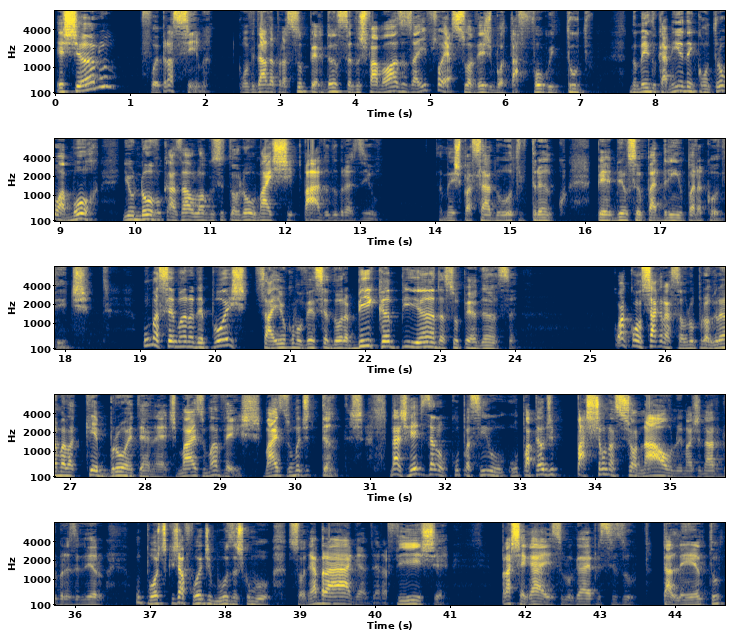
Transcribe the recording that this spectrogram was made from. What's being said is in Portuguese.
Este ano foi para cima. Convidada para a super dança dos famosos, aí foi a sua vez de botar fogo em tudo. No meio do caminho ainda encontrou o amor e o novo casal logo se tornou o mais chipado do Brasil. No mês passado, outro tranco perdeu seu padrinho para a Covid. Uma semana depois, saiu como vencedora bicampeã da Superdança. Com a consagração no programa, ela quebrou a internet mais uma vez, mais uma de tantas. Nas redes, ela ocupa assim o, o papel de paixão nacional no imaginário do brasileiro um posto que já foi de musas como Sônia Braga, Vera Fischer. Para chegar a esse lugar é preciso talento,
